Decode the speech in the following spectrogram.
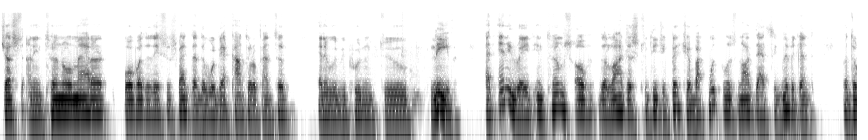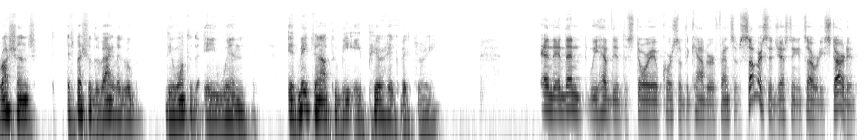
just an internal matter or whether they suspect that there will be a counteroffensive and it would be prudent to leave. At any rate, in terms of the larger strategic picture, Bakhmut was not that significant, but the Russians, especially the Wagner Group, they wanted a win. It may turn out to be a Pyrrhic victory and and then we have the, the story, of course, of the counteroffensive. Some are suggesting it's already started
